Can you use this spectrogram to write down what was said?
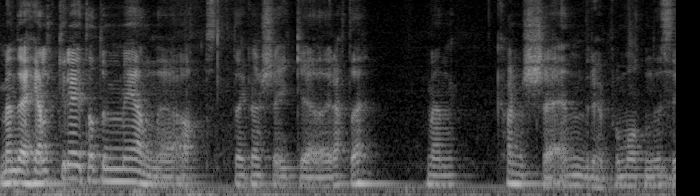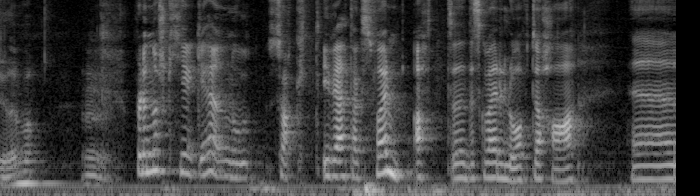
Men det er helt greit at du mener at det kanskje ikke er det rette. Men kanskje endre på måten du sier det på. Mm. For Den norske kirke har nå sagt i vedtaksform at eh, det skal være lov til å ha eh,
